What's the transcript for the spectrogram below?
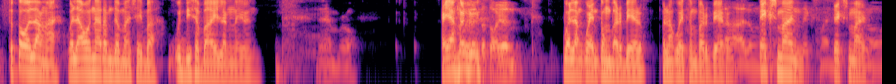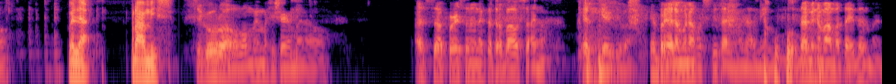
Totoo lang ah, wala akong naramdaman sa iba. Kundi sa bahay lang na yun. damn bro. Kaya nga, yun, totoo yun. walang kwentong barbero. Walang kwentong barbero. Along- X-Man. X-Man. X-Man. Oo. Wala. Promise. Siguro ako, kung may masishare man ako. As a person na nagtatrabaho sa ano, healthcare, di ba? Siyempre, alam mo na, hospital, madaming, Ako po. madami namamatay doon, man.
